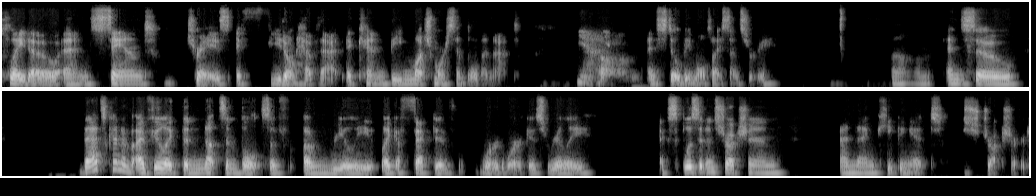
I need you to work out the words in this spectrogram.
Play-Doh and sand trays if you don't have that. It can be much more simple than that. Yeah. Um, and still be multisensory. Um, and so that's kind of, I feel like the nuts and bolts of a really like effective word work is really explicit instruction and then keeping it structured.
